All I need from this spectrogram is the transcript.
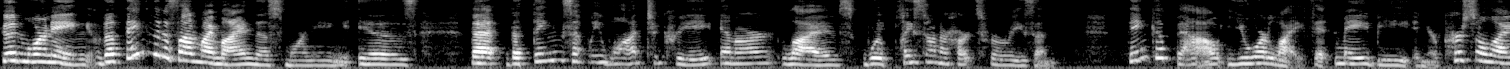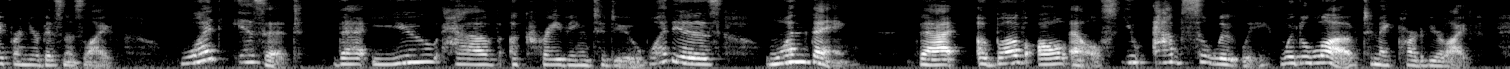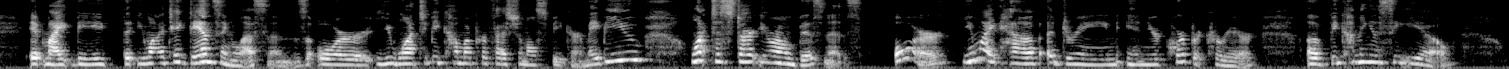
Good morning. The thing that is on my mind this morning is that the things that we want to create in our lives were placed on our hearts for a reason. Think about your life. It may be in your personal life or in your business life. What is it that you have a craving to do? What is one thing that above all else, you absolutely would love to make part of your life. It might be that you want to take dancing lessons or you want to become a professional speaker. Maybe you want to start your own business or you might have a dream in your corporate career of becoming a CEO.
